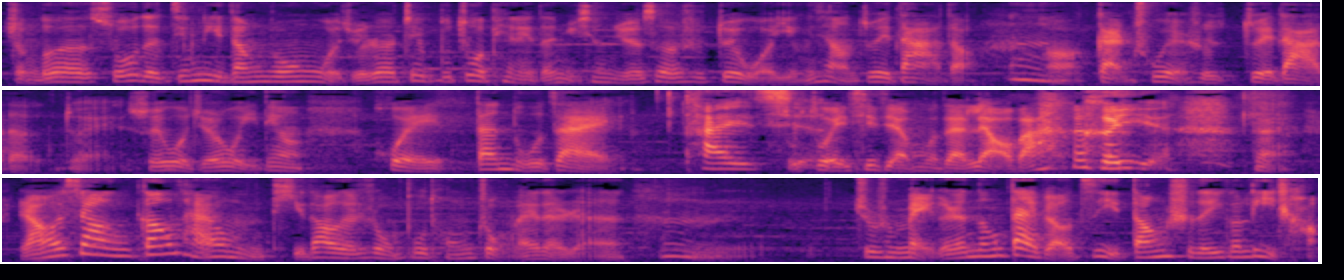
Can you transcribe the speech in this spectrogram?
整个所有的经历当中，我觉得这部作品里的女性角色是对我影响最大的，嗯啊、感触也是最大的。对，所以我觉得我一定会单独再开一期做一期节目再聊吧。可以，对，然后像刚才我们提到的这种不同种类的人，嗯就是每个人能代表自己当时的一个立场。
